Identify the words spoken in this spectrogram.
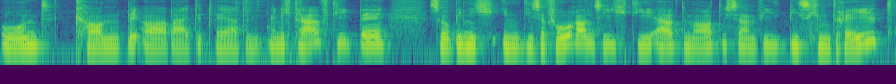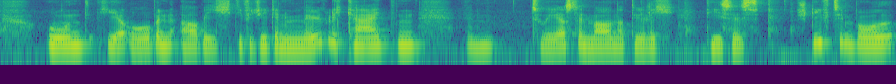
und kann bearbeitet werden. Wenn ich drauf tippe, so bin ich in dieser Voransicht, die automatisch ein bisschen dreht und hier oben habe ich die verschiedenen Möglichkeiten. Ähm, zuerst einmal natürlich dieses Stiftsymbol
